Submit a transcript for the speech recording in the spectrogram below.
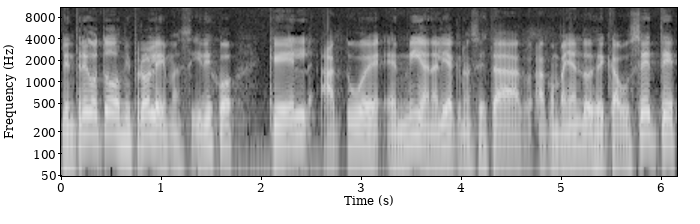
le entrego todos mis problemas y dejo que Él actúe en mí. Analía que nos está acompañando desde Caucete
